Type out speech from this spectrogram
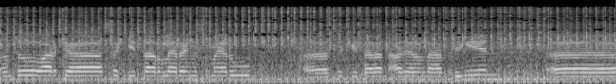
untuk warga sekitar lereng Semeru, eh, sekitaran area lahar dingin, eh,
